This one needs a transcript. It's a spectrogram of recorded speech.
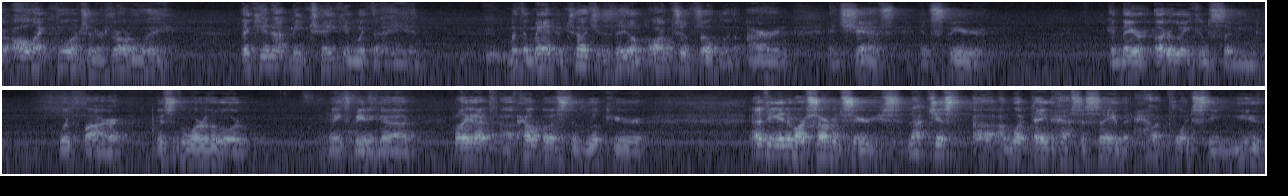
are all like thorns that are thrown away. They cannot be taken with the hand. But the man who touches them arms himself with iron and shafts and spear. And they are utterly consumed with fire. This is the word of the Lord. Thanks be to God. Father God, uh, help us to look here at the end of our sermon series, not just uh, on what David has to say, but how it points to you.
